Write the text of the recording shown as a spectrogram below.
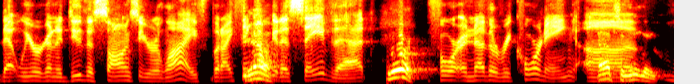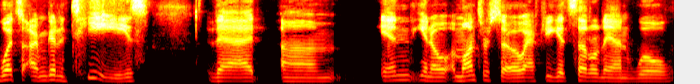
that we were going to do the songs of your life, but I think I'm going to save that Sure. for another recording. Uh, Absolutely. What's I'm going to tease that um, in you know a month or so after you get settled in, we'll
